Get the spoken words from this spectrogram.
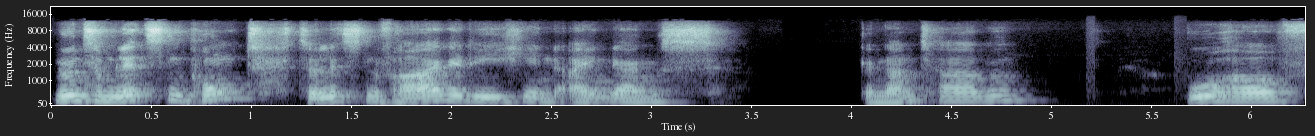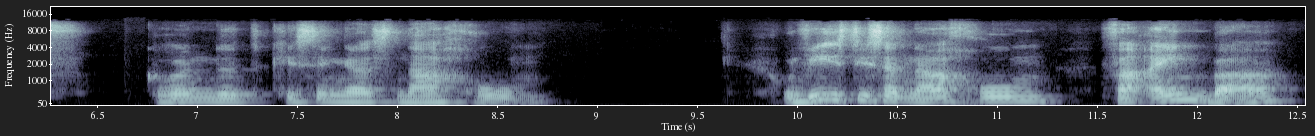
Nun zum letzten Punkt, zur letzten Frage, die ich Ihnen eingangs genannt habe. Worauf gründet Kissingers Nachruhm. Und wie ist dieser Nachruhm vereinbar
